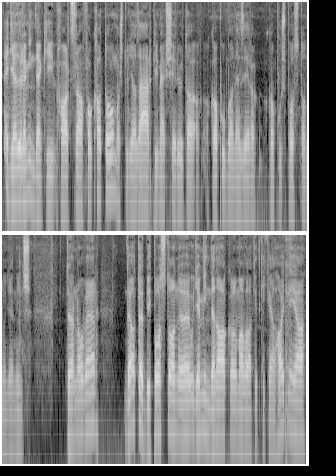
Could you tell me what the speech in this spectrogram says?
Egyelőre mindenki harcra fogható, most ugye az Árpi megsérült a, a kapuban, ezért a kapus poszton ugye nincs turnover, de a többi poszton ugye minden alkalommal valakit ki kell hagynia,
